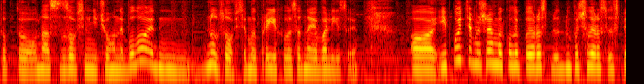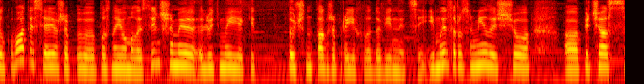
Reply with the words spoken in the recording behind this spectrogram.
Тобто у нас зовсім нічого не було. Ну зовсім ми приїхали з однією валізою. Е, І потім, вже ми, коли порозп- почали спілкуватися, я вже е, познайомилася з іншими людьми, які точно так же приїхали до Вінниці. І ми зрозуміли, що е, під час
